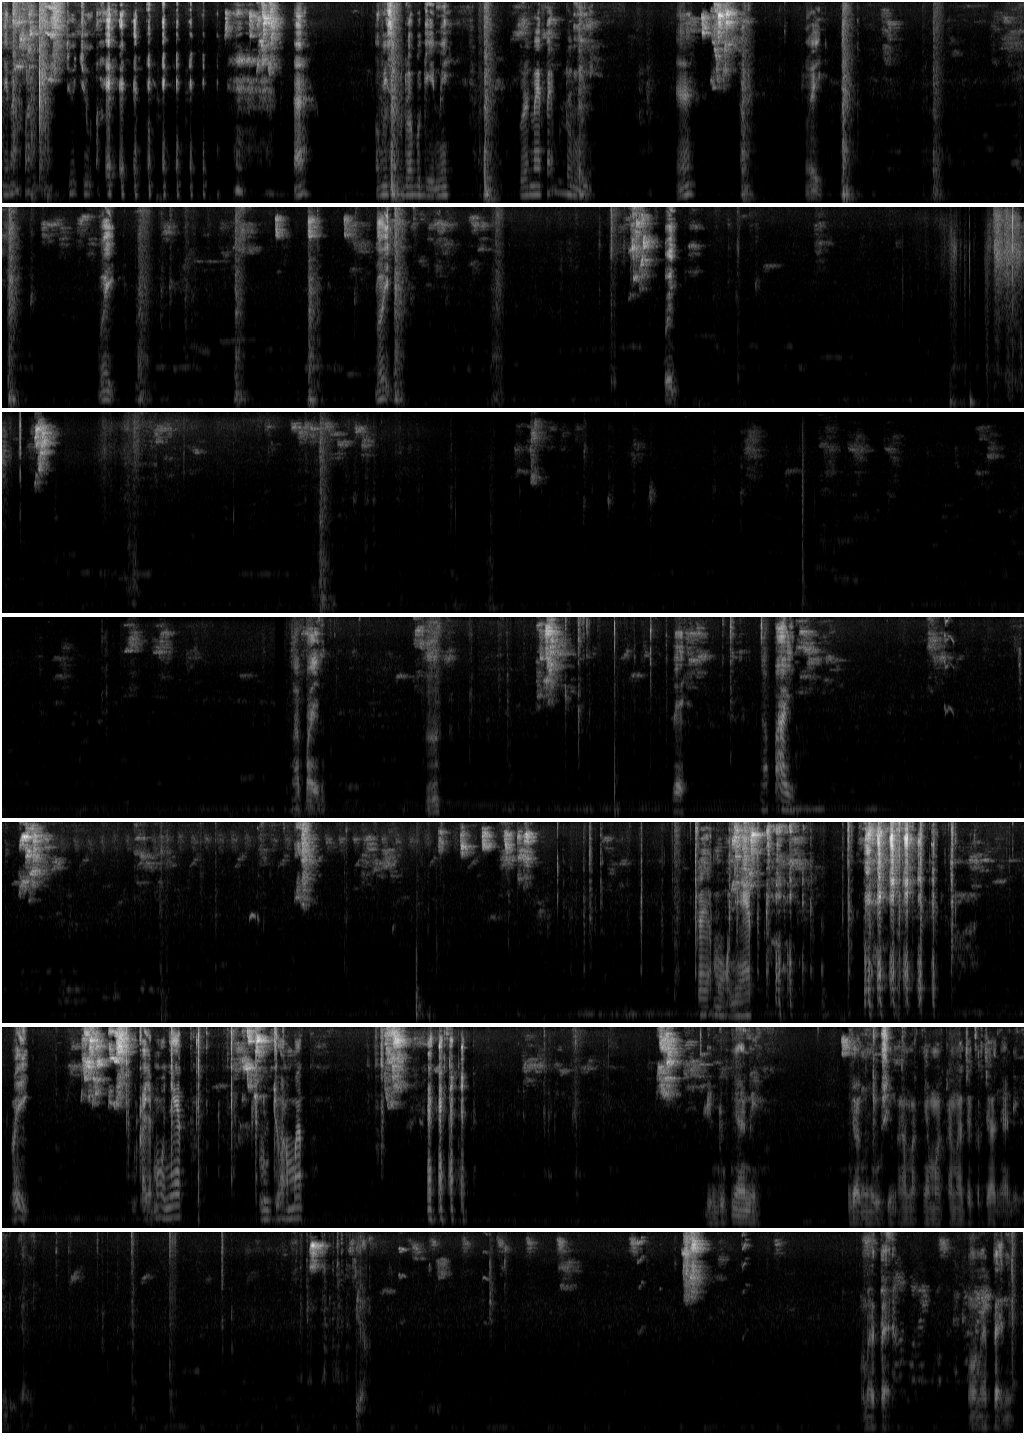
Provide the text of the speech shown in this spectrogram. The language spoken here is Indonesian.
liatin apa cucu Hah? kok bisa berdua begini udah netek belum ini Hah? Woi. Woi. Woi. Woi. Ngapain? Hmm? Deh. Ngapain? Kayak monyet. Woi. Kayak monyet lucu amat. Induknya nih. Nggak ngurusin anaknya makan aja kerjanya nih induknya nih. Ya. Menetek menetek nih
